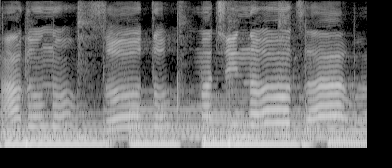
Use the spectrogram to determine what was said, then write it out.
窓の外街の沢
